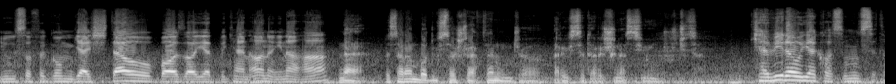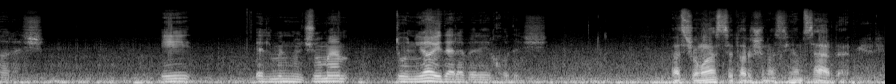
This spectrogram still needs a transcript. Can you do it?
یوسف گم گشته و بازایت به کنعان و اینا ها؟ نه پسرم با دوستاش رفتن اونجا برای ستاره شناسی و اینجور چیزا. کویره و یک آسمون ستارش این علم نجومم دنیایی داره برای خودش. پس شما از ستاره شناسی هم سر در میارید.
